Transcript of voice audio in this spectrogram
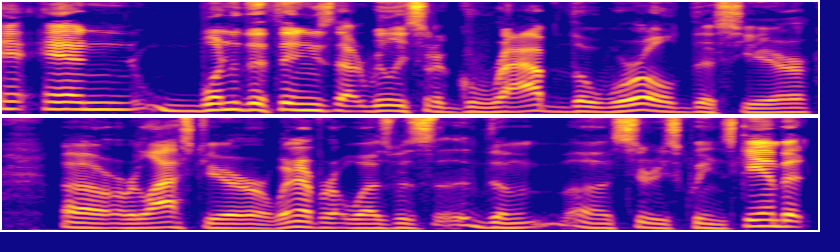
and one of the things that really sort of grabbed the world this year, uh, or last year, or whenever it was, was the uh, series Queen's Gambit.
